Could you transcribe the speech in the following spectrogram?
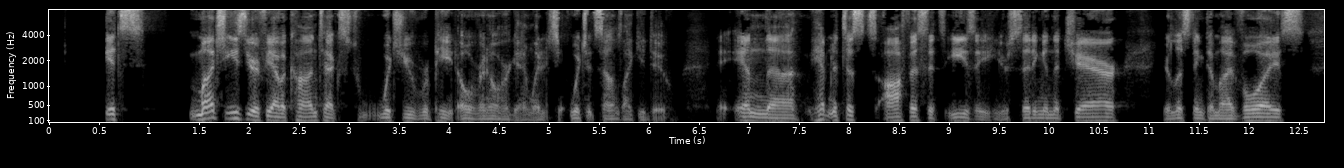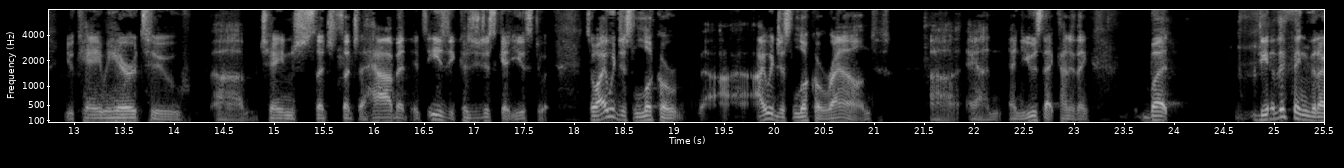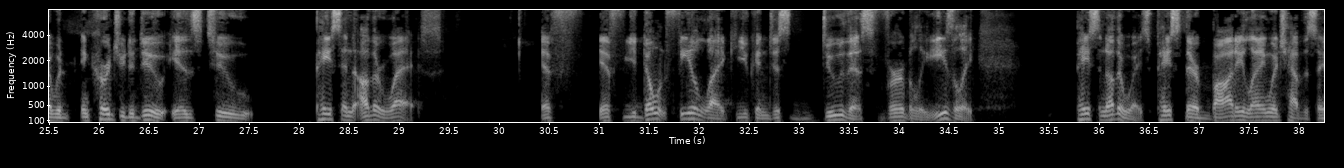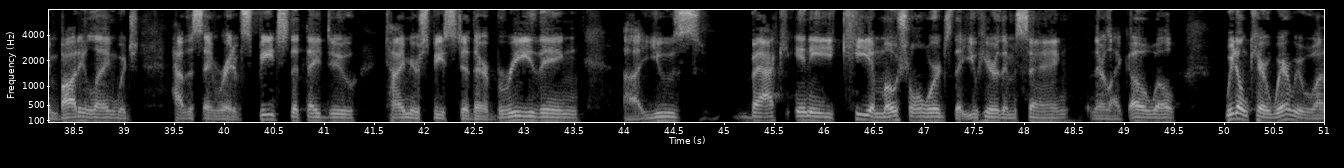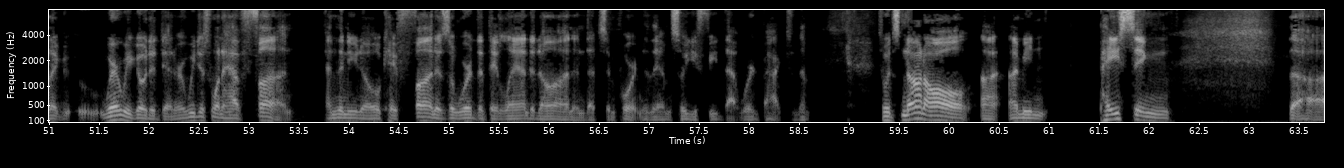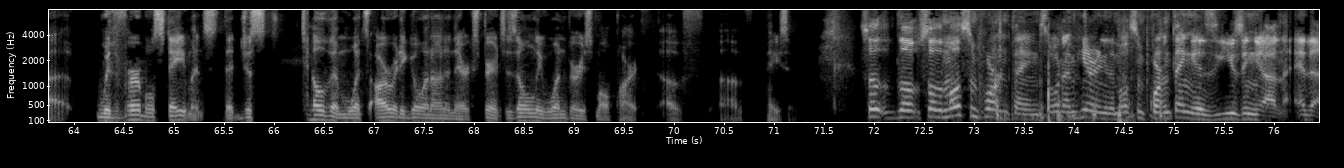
it's much easier if you have a context which you repeat over and over again, which which it sounds like you do. In the hypnotist's office, it's easy. You're sitting in the chair, you're listening to my voice. You came here to um, change such such a habit. It's easy because you just get used to it. So I would just look. I would just look around uh, and and use that kind of thing. But the other thing that I would encourage you to do is to pace in other ways. If if you don't feel like you can just do this verbally easily, pace in other ways. Pace their body language, have the same body language, have the same rate of speech that they do, time your speech to their breathing, uh, use back any key emotional words that you hear them saying. And they're like, oh, well, we don't care where we want to where we go to dinner. We just want to have fun. And then you know, okay, fun is a word that they landed on and that's important to them. So you feed that word back to them. So it's not all. Uh, I mean, pacing the with verbal statements that just tell them what's already going on in their experience is only one very small part of of pacing. So the so the most important thing. So what I'm hearing, the most important thing is using an an,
